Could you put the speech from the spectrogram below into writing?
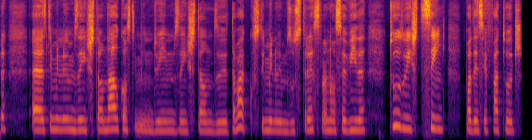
Uh, se diminuímos a ingestão de álcool, se diminuímos a ingestão de tabaco, se diminuímos o stress na nossa vida, tudo isto sim podem ser fatores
